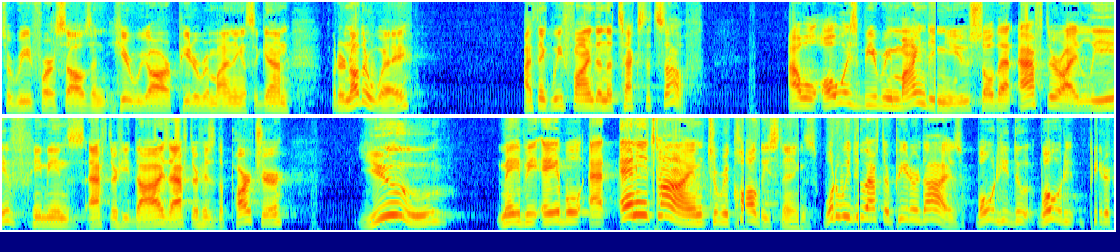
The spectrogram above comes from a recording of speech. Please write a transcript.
to read for ourselves. And here we are, Peter reminding us again. But another way, I think we find in the text itself. I will always be reminding you so that after I leave, he means after he dies, after his departure, you may be able at any time to recall these things. What do we do after Peter dies? What would he do? What would he, Peter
